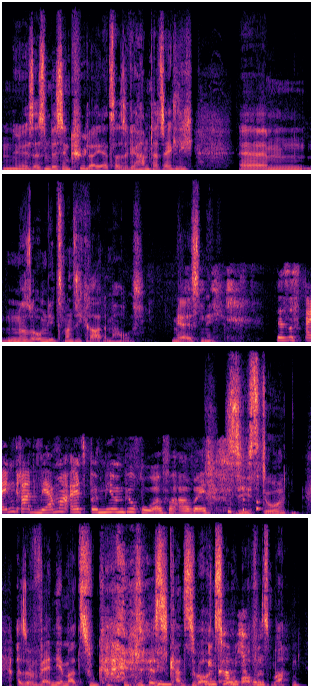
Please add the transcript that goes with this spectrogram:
Nee, es ist ein bisschen kühler jetzt. Also wir haben tatsächlich ähm, nur so um die 20 Grad im Haus. Mehr ist nicht. Das ist ein Grad wärmer als bei mir im Büro auf der Arbeit. Siehst du? Also wenn dir mal zu kalt ist, kannst du bei uns Homeoffice machen.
